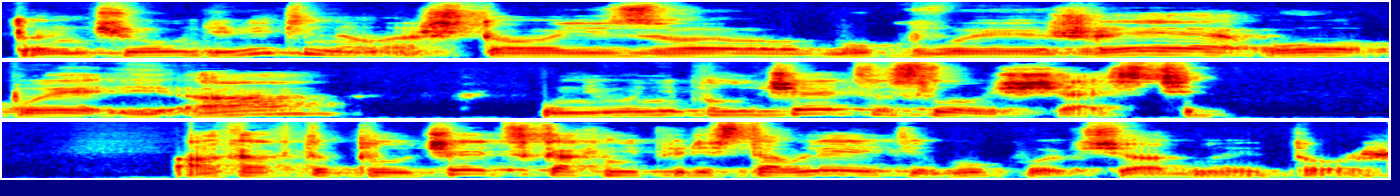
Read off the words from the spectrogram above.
то ничего удивительного, что из буквы Ж, О, П и А у него не получается слово «счастье». А как-то получается, как не переставляете буквы, все одно и то же.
